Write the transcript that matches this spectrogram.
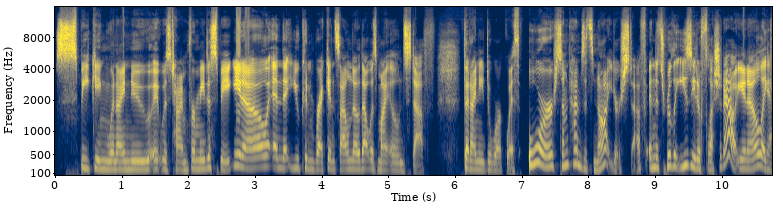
speaking when I knew it was time for me to speak, you know, and that you can reconcile, no, that was my own stuff that I need to work with. Or sometimes it's not your stuff and it's really easy to flush it out, you know, like Yeah.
